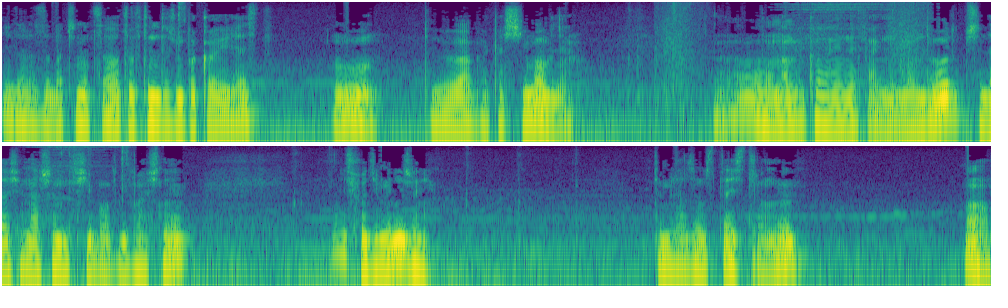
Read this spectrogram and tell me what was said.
I zaraz zobaczymy co tu w tym dużym pokoju jest. Uuu, tu była jakaś siłownia. O, mamy kolejny fajny mundur. Przyda się naszym w siłowni właśnie. No i schodzimy niżej. Tym razem z tej strony. O,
